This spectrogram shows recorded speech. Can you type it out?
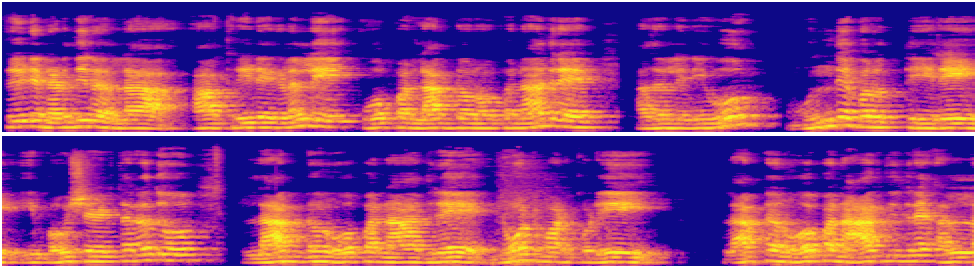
ಕ್ರೀಡೆ ನಡೆದಿರಲ್ಲ, ಆ ಕ್ರೀಡೆಗಳಲ್ಲಿ ಓಪನ್ ಲಾಕ್ಡೌನ್ ಓಪನ್ ಆದ್ರೆ ಅದರಲ್ಲಿ ನೀವು ಮುಂದೆ ಬರುತ್ತೀರಿ. ಈ ಭವಿಷ್ಯ ಹೇಳ್ತಾ ಇರೋದು ಲಾಕ್ಡೌನ್ ಓಪನ್ ಆದ್ರೆ ನೋಟ್ ಮಾಡ್ಕೊಳ್ಳಿ ಲಾಕ್ಡೌನ್ ಓಪನ್ ಆಗದಿದ್ರೆ ಅಲ್ಲ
